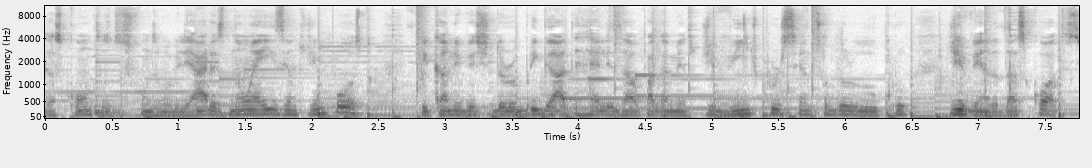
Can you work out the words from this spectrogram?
das contas dos fundos imobiliários não é isento de imposto, ficando o investidor obrigado a realizar o pagamento de 20% sobre o lucro de venda das cotas.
